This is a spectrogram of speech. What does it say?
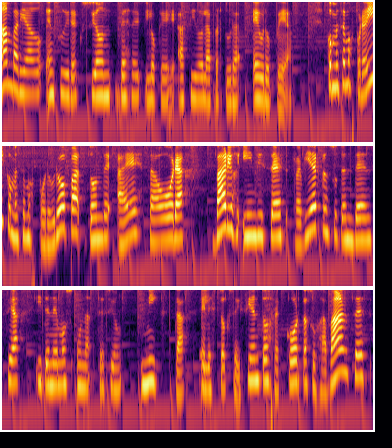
han variado en su dirección desde lo que ha sido la apertura europea. Comencemos por ahí, comencemos por Europa, donde a esta hora varios índices revierten su tendencia y tenemos una sesión mixta. El stock 600 recorta sus avances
